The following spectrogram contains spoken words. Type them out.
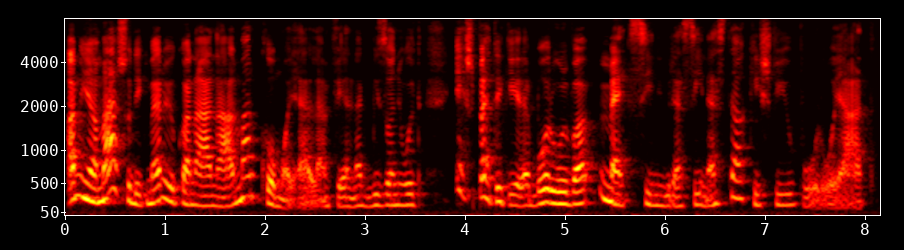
ami a második merőkanálnál már komoly ellenfélnek bizonyult, és petikére borulva megy színűre színezte a kisfiú pólóját.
